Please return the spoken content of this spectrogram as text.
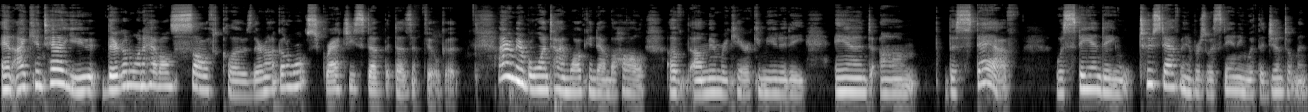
And I can tell you, they're going to want to have on soft clothes. They're not going to want scratchy stuff that doesn't feel good. I remember one time walking down the hall of a memory care community, and um, the staff was standing, two staff members was standing with a gentleman,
